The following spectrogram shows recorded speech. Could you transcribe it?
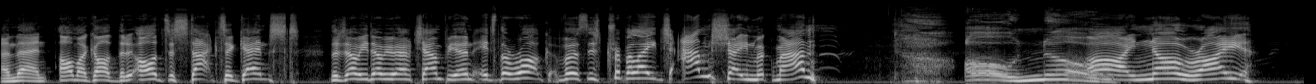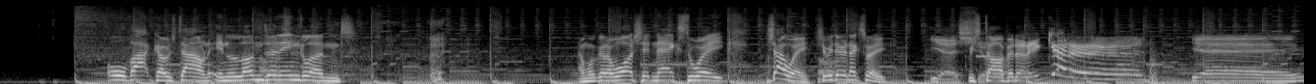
And then, oh my God, the odds are stacked against the WWF champion. It's The Rock versus Triple H and Shane McMahon. Oh, no. I know, right? All that goes down in London, oh, England. and we're going to watch it next week. Shall we? Should we do it oh. next week? yeah, We sure. start a bit early. Get in! Yay.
